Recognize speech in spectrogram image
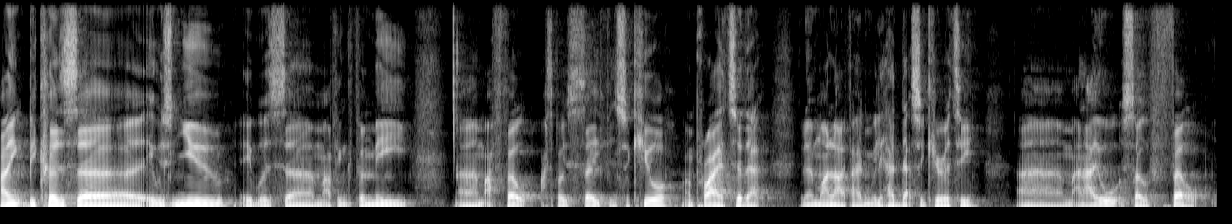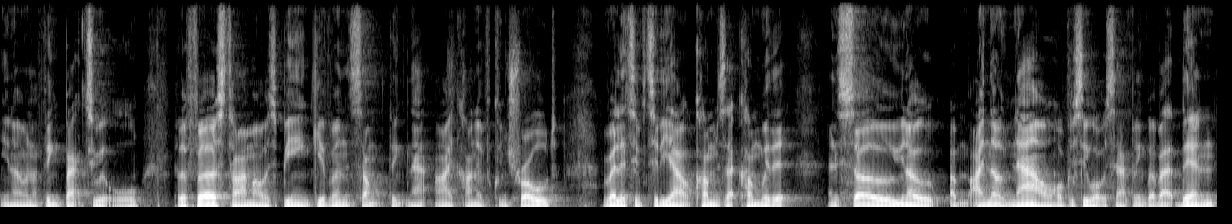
i think because uh, it was new it was um, i think for me um, I felt, I suppose, safe and secure. And prior to that, you know, in my life, I hadn't really had that security. Um, and I also felt, you know, and I think back to it all, for the first time, I was being given something that I kind of controlled relative to the outcomes that come with it. And so, you know, um, I know now, obviously, what was happening, but back then,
